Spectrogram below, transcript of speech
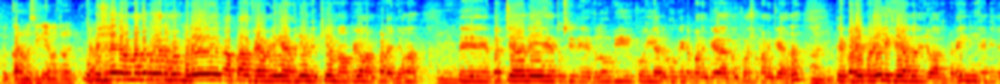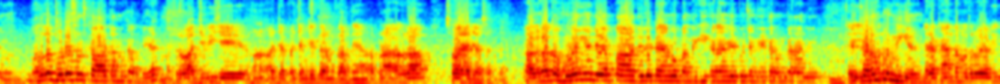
ਕੋਈ ਕਰਮ ਸੀਗੇ ਮਤਲਬ ਉਹ। ਪਿਛਲੇ ਕਰਮਾਂ ਤੋਂ ਯਾਰ ਹੁਣ ਬੜੇ ਆਪਾਂ ਫੈਮਲੀਆਂ ਇਹੋ ਜਿਹੀਆਂ ਵੇਖੀਆਂ ਮਾਂ ਪਿਓ ਅਨਪੜ੍ਹ ਜਾਵਾਂ। ਹਾਂਜੀ। ਤੇ ਬੱਚਿਆਂ ਨੇ ਤੁਸੀਂ ਦੇਖ ਲਓ ਵੀ ਕੋਈ ਐਡਵੋਕੇਟ ਬਣ ਗਿਆ ਕੋਈ ਕੁਛ ਬਣ ਗਿਆ ਹਨਾ? ਹਾਂਜੀ। ਤੇ ਬੜੇ ਪੜ੍ਹੇ ਲਿਖੇ ਆ ਉਹਨਾਂ ਦੇ ਜਵਾਕ ਪੜ੍ਹੇ ਹੀ ਨਹੀਂ ਹੈਗੇ ਜਮਾਂ। ਮਤਲਬ ਤੁਹਾਡੇ ਸੰਸਕਾਰ ਕੰਮ ਕਰਦੇ ਆ। ਮਤਲਬ ਅੱਜ ਵੀ ਜੇ ਹੁਣ ਅੱਜ ਆਪਾਂ ਚੰਗੇ ਕਰਮ ਕਰਦੇ ਆ ਆਪਣਾ ਅਗਲਾ ਸਵਾਰਿਆ ਜਾ ਸਕਦਾ। ਅਗਲਾ ਤਾਂ ਹੋਣਾ ਹੀ ਆ ਜੇ ਆਪਾਂ ਅੱਜ ਦੇ ਟਾਈਮ ਬੰਦਗੀ ਕਰਾਂਗੇ ਕੋਈ ਚੰਗੇ ਕਰਮ ਕਰਾਂਗੇ। ਇਹ ਕਈ ਕਰਮ ਭੂਮੀ ਹੈ ਮੇਰਾ ਕਹਿਣ ਦਾ ਮਤਲਬ ਆ ਵੀ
